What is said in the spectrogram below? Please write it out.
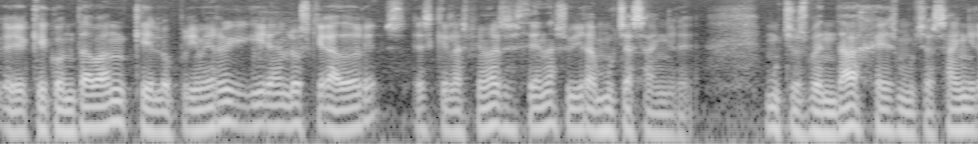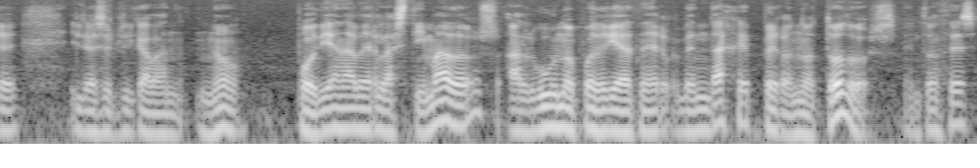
eh, que contaban que lo primero que querían los creadores es que en las primeras escenas hubiera mucha sangre, muchos vendajes, mucha sangre, y les explicaban, no. Podían haber lastimados, alguno podría tener vendaje, pero no todos. Entonces,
